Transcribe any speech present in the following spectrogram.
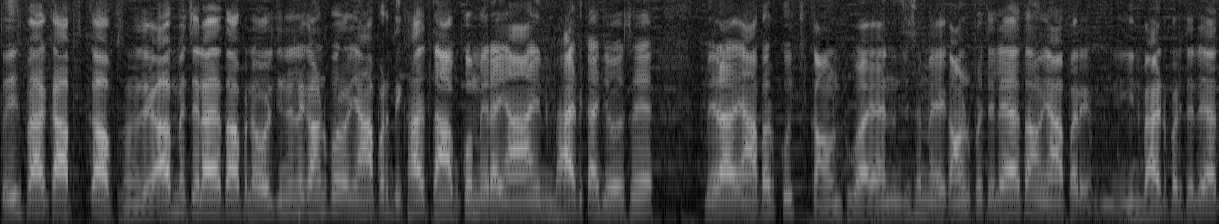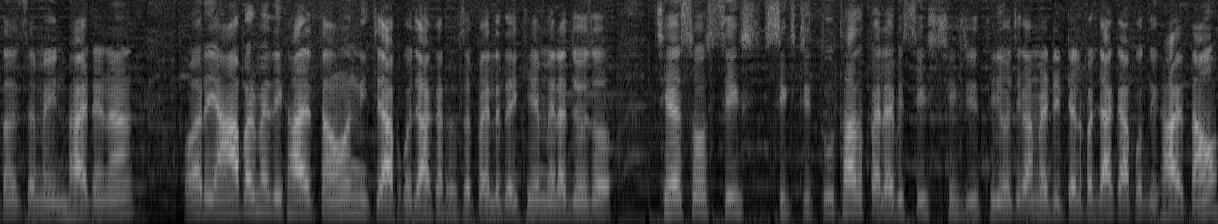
तो इस बार का आपका ऑप्शन हो जाएगा। अब मैं चला जाता हूँ अपने ओरिजिनल अकाउंट पर और यहाँ पर दिखा देता हूँ आपको मेरा यहाँ इन्वाइट का जो है मेरा यहाँ पर कुछ काउंट हुआ है। जैसे मैं अकाउंट पर चले जाता हूँ, यहाँ पर इन्वाइट पर चले जाता हूँ, जैसे मैं इन्वाइट है ना। और यहाँ पर मैं दिखा देता हूँ, नीचे आपको जाकर सबसे पहले देखिए, मेरा जो जो छः सौ सिक्स सिक्सटी टू था तो पहले भी सिक्स सिक्सटी थ्री हो चुका मैं डिटेल पर जाकर आपको दिखा देता हूँ।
